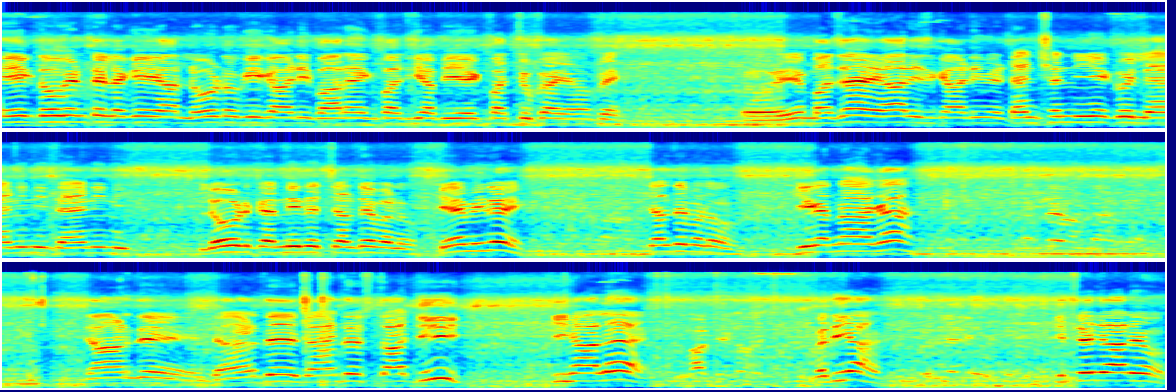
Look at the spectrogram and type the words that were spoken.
एक दो घंटे लगे यार लोड होगी गाड़ी, बारह एक बज गया, अभी एक बज चुका है यहाँ पे। तो ये मज़ा है यार इस गाड़ी में, टेंशन नहीं है, कोई लैन ही नहीं, दैन ही नहीं। लोड करनी तो चलते बनो। क्या मीरे? चलते बनो। की करना आगा? जान दे जान दे जान दे उस्ताद जी। की हाल है? बढ़िया कितने जा रहे हो?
